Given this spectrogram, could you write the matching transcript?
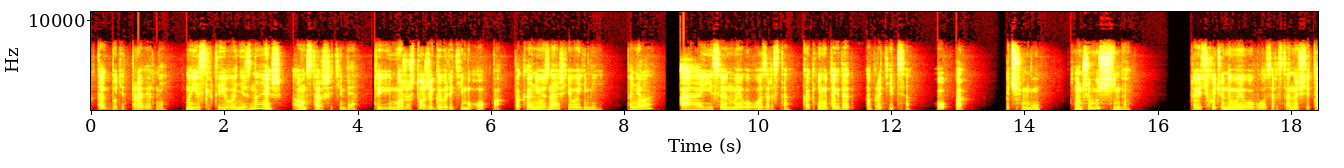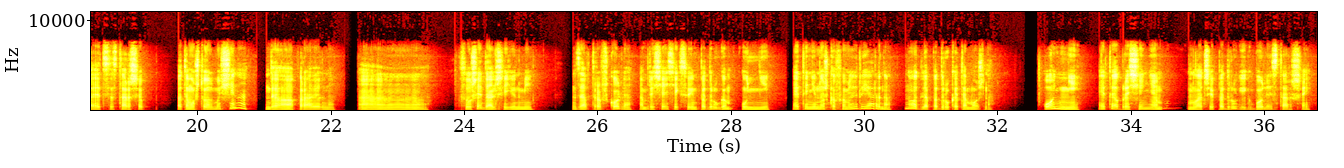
Так будет правильней. Но если ты его не знаешь, а он старше тебя, ты можешь тоже говорить ему «оппа», пока не узнаешь его имени. Поняла? А если он моего возраста, как к нему тогда обратиться? Оппа. Почему? Он же мужчина. То есть, хоть он и моего возраста, но считается старше, потому что он мужчина? Да, правильно. А, -а, -а. Слушай дальше, Юнми. Завтра в школе обращайся к своим подругам Унни это немножко фамильярно, но для подруг это можно. «Онни» – это обращение младшей подруги к более старшей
